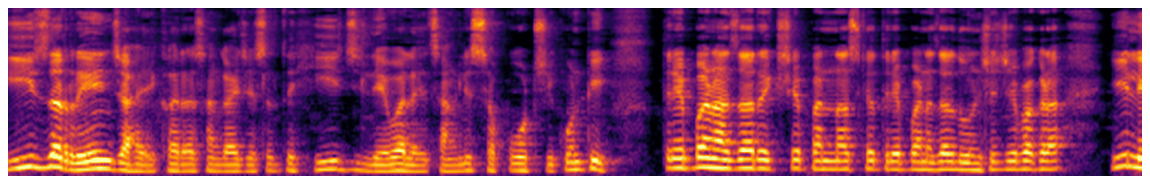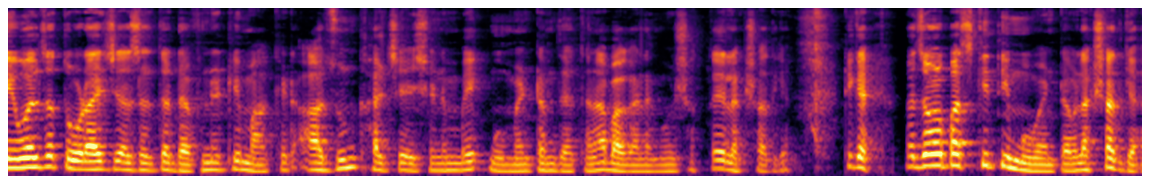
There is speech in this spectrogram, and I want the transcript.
ही जर रेंज आहे खरं सांगायची असेल तर ही जी लेवल आहे चांगली सपोर्टची कोणती? त्रेपन्न हजार एकशे पन्नास किंवा त्रेपन्न हजार दोनशेची पकडा. ही लेवल जर तोडायची असेल तर डेफिनेटली मार्केट अजून खालच्या दिशेने एक मोमेंटम देताना बघायला मिळू शकतं हे लक्षात घ्या. ठीक आहे? मग जवळपास किती मोमेंटम लक्षात घ्या.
